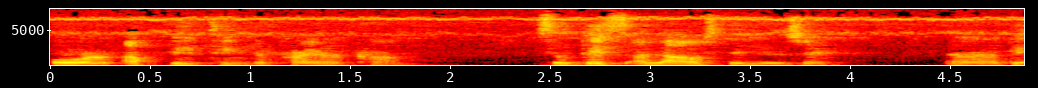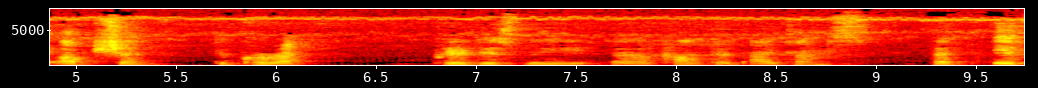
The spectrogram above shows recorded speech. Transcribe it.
or updating the prior count. So this allows the user uh, the option to correct previously uh, counted items. But if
